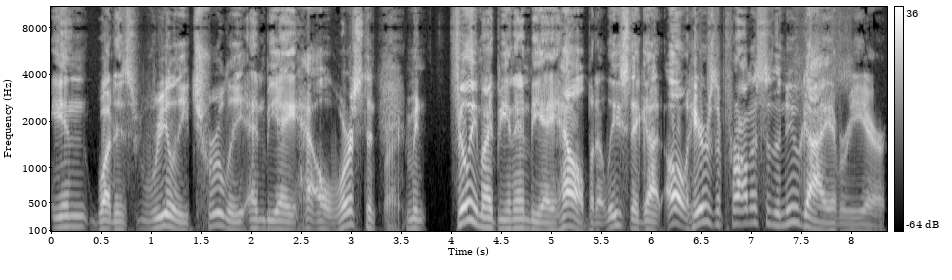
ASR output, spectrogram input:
in what is really truly NBA hell, worse than. Right. I mean, Philly might be an NBA hell, but at least they got oh, here's the promise of the new guy every year.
